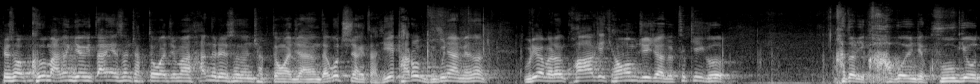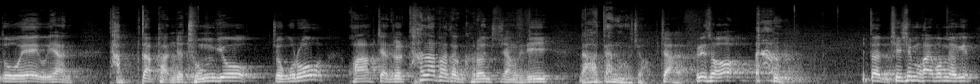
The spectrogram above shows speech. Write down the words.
그래서 그 많은 경이 땅에선 작동하지만 하늘에서는 작동하지 않는다고 주장했다. 이게 바로 누구냐면은 우리가 말하는 과학의 경험주의자들 특히 그 하더니 과거에 이제 구교도에 의한 답답한 이제 종교적으로 과학자들을 탄압하던 그런 주장들이 나왔다는 거죠. 자, 그래서 일단 제시문 가보면 여기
